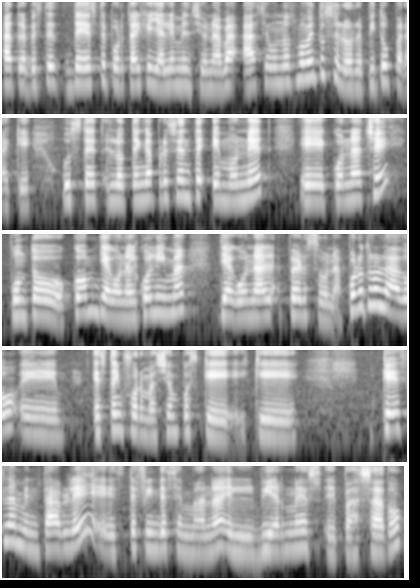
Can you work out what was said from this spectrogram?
a través de, este portal que ya le mencionaba hace unos momentos. Se lo repito para que usted lo tenga presente emonet eh, con diagonal colima diagonal persona. Por otro lado eh, esta información pues que que es lamentable este fin de semana, el viernes eh, pasado,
